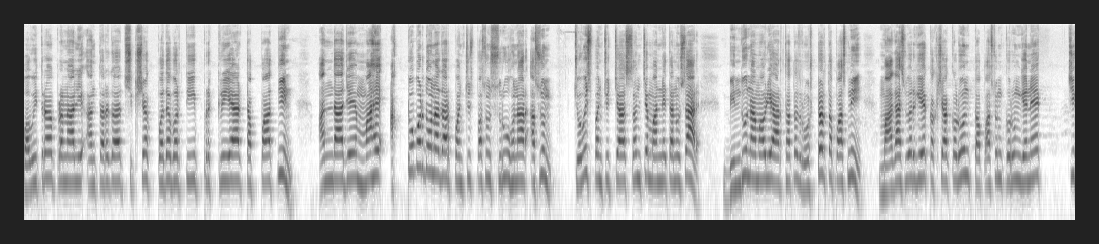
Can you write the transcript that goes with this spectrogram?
पवित्र प्रणाली अंतर्गत शिक्षक पदभरती प्रक्रिया टप्पा तीन. अंदाजे माहे ऑक्टोबर दोन हजार पंचवीसपासून सुरू होणार असून चोवीस पंचवीसच्या संच मान्यतानुसार बिंदू नामावली अर्थातच रोस्टर तपासणी मागासवर्गीय कक्षाकडून तपासून करून घेण्याची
